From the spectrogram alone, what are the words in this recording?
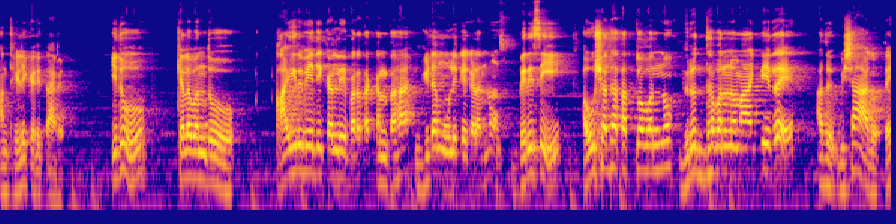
ಅಂಥೇಳಿ ಕರೀತಾರೆ. ಇದು ಕೆಲವೊಂದು ಆಯುರ್ವೇದಿಕಲ್ಲಿ ಬರತಕ್ಕಂತಹ ಗಿಡಮೂಲಿಕೆಗಳನ್ನು ಬೆರೆಸಿ ಔಷಧ ತತ್ವವನ್ನು, ವಿರುದ್ಧವನ್ನು ಮಾಡಿದರೆ ಅದು ವಿಷ ಆಗುತ್ತೆ.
